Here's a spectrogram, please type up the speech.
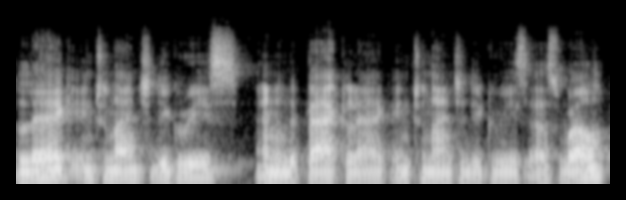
leg into 90 degrees and then the back leg into 90 degrees as well.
